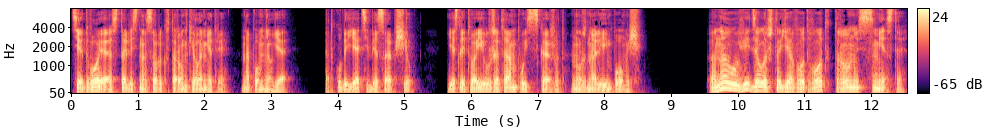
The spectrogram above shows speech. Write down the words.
«Те двое остались на 42-м километре», – напомнил я. «Откуда я тебе сообщил? Если твои уже там, пусть скажут, нужна ли им помощь». Она увидела, что я вот-вот тронусь с места,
